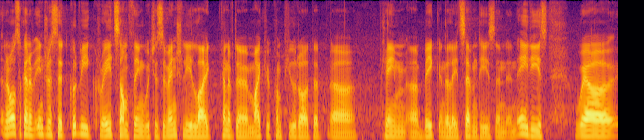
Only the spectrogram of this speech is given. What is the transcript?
and also kind of interested, could we create something which is eventually like kind of the microcomputer that uh, came uh, big in the late 70s and, and 80s, where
